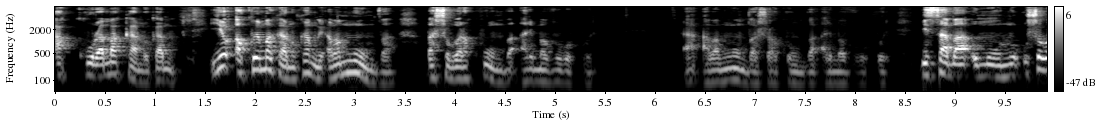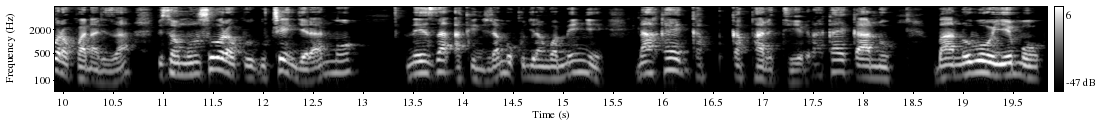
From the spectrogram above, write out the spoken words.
akuramo akantu kamwe. Iyo akuyemo akantu kamwe abamwumva bashobora kumva arimo avuga ukuri abamwumva bashobora kumva arimo avuga ukuri bisaba umuntu ushobora kwanariza bisaba umuntu ushobora gucengeramo neza akinjiramo kugira ngo amenye ni akahe ka- kapariti ni akahe kantu banoboyemo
